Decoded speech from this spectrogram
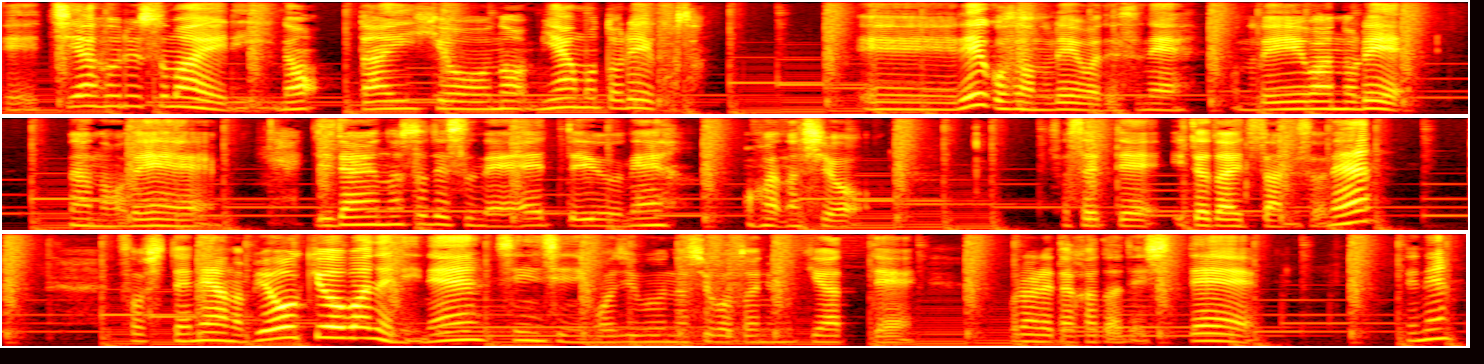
えー、チアフルスマイリーの代表の宮本玲子さん。えー、玲子さんの例はですね、この令和の例なので、時代の人ですねっていうね、お話をさせていただいてたんですよね。そしてね、あの病気をバネにね、真摯にご自分の仕事に向き合っておられた方でして、でね、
